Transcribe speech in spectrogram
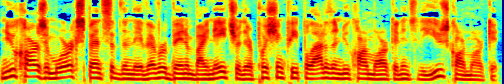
New cars are more expensive than they've ever been and by nature they're pushing people out of the new car market into the used car market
